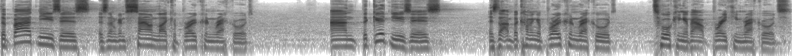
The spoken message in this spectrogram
The bad news is, is I'm going to sound like a broken record. And the good news is, is that I'm becoming a broken record talking about breaking records.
